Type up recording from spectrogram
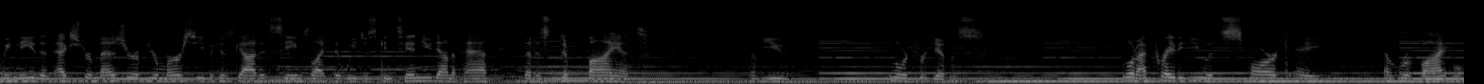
we need an extra measure of your mercy because, God, it seems like that we just continue down a path that is defiant of you. Lord, forgive us. Lord, I pray that you would spark a, a revival,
